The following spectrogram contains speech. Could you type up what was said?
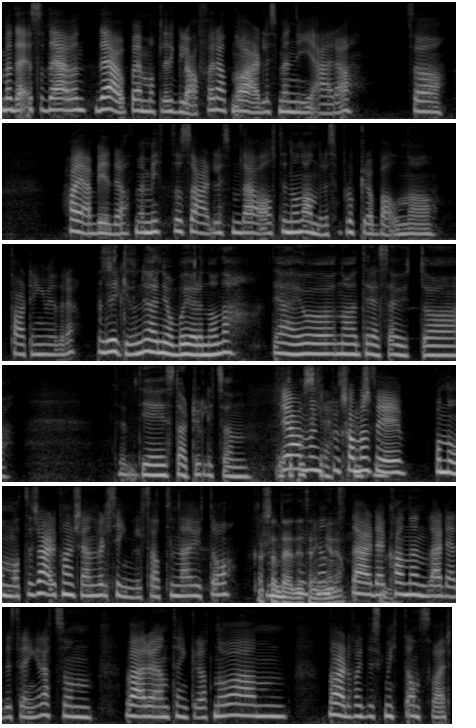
men det, så det, er jo, det er jo på en måte litt glad for, at nå er det liksom en ny æra. Så har jeg bidratt med mitt, og så er det liksom Det er alltid noen andre som plukker opp ballen og tar ting videre. Men det virker som de har en jobb å gjøre nå, da. De er jo Nå er Therese er ute, og de- starter jo litt sånn Ikke ja, på men scratch, kan man kanskje, men- si på noen måter så er det kanskje en velsignelse at hun er ute òg. Kanskje det er det de trenger, ja. Det, er det Mm. kan hende det er det de trenger. At sånn hver og en tenker at nå, um, nå er det faktisk mitt ansvar.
